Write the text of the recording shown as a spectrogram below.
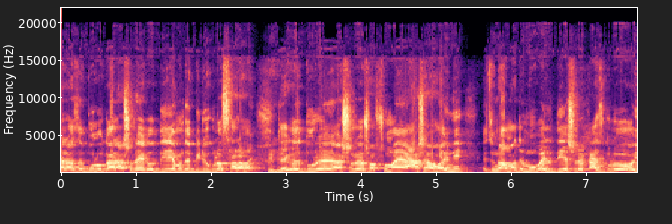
এরা যে ব্লগার আসলে এগুলো দিয়ে আমাদের ভিডিওগুলো ছাড়া হয়। তো এগুলো দূরে আসলে সবসময় আসা হয়নি। এই জন্য আমাদের মোবাইল দিয়ে আসলে কাজগুলো ওই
